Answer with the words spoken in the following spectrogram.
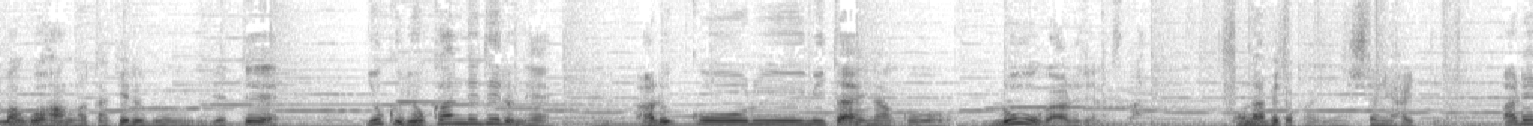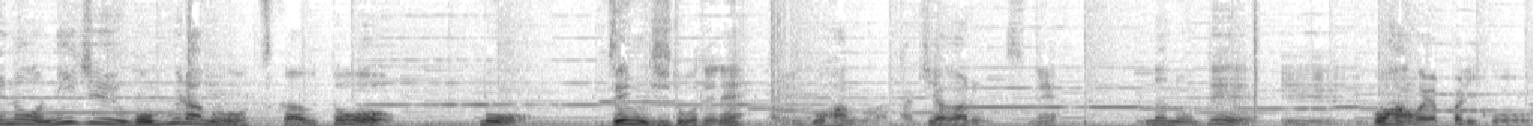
まあご飯が炊ける分入れて、よく旅館で出るね、アルコールみたいなこう、ローがあるじゃないですか。お鍋とかにね、下に入ってる。あれの 25g を使うと、もう全自動でね、ご飯が炊き上がるんですね。なので、えー、ご飯はやっぱりこ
